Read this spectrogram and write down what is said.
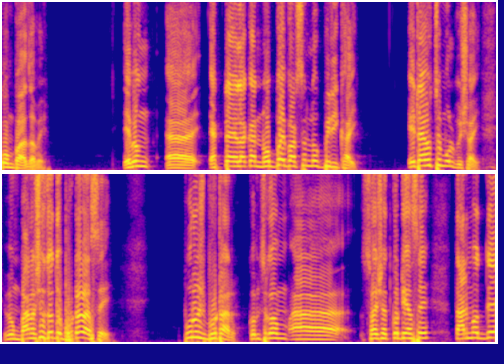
কম পাওয়া যাবে। এবং একটা এলাকার নব্বই পার্সেন্ট লোক বিড়ি খায়। এটাই হচ্ছে মূল বিষয়। এবং বাংলাদেশের যত ভোটার আছে, পুরুষ ভোটার, কমসে কম ছয় সাত কোটি আছে, তার মধ্যে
